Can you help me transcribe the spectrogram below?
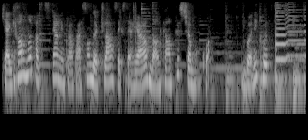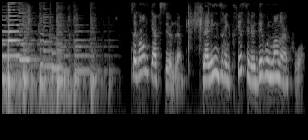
qui a grandement participé à l'implantation de classes extérieures dans le campus sherbrookeois. Bonne écoute! Seconde capsule. La ligne directrice est le déroulement d'un cours.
